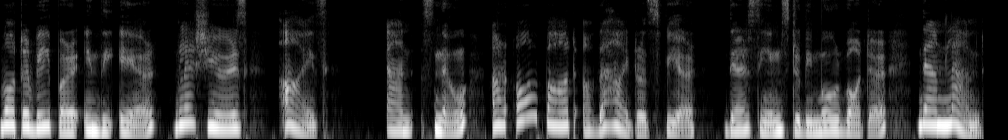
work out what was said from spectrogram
water vapor in the air, glaciers, ice, and snow are all part of the hydrosphere there seems to be more water than land.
